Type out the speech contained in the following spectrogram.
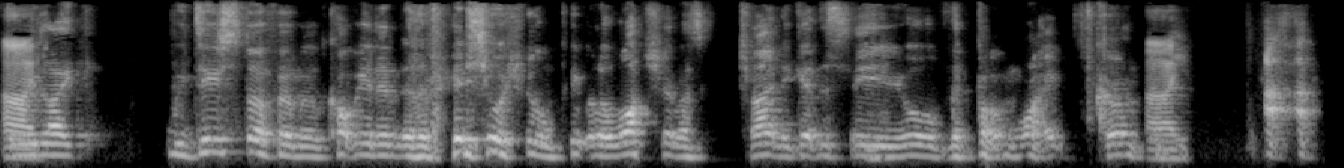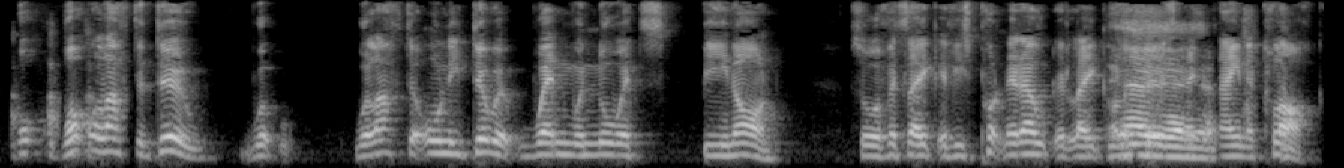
Aye. like we do stuff and we'll copy it into the video show, and people are watching us trying to get the CEO of the bum wipe company. Aye. what, what we'll have to do, we'll, we'll have to only do it when we know it's been on. So if it's like if he's putting it out at like on Yeah, Thursday yeah, nine o'clock,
